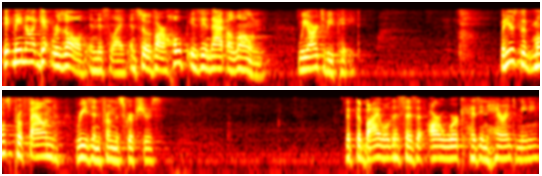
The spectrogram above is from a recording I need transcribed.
It may not get resolved in this life. And so, if our hope is in that alone, we are to be pitied. But here's the most profound reason from the scriptures that the Bible that says that our work has inherent meaning.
